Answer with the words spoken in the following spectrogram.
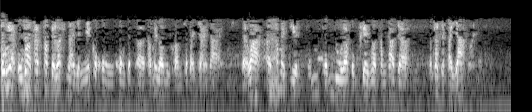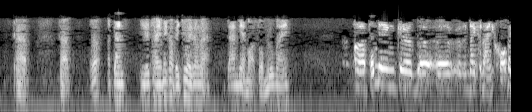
ตรงเนี้ยผมว่าถ้าถ้าเป็นลักษณะอย่างนี้ก็คงคงจะเอ่อทำให้เรามีความสบายใจได้ แต่ว่าเอ่อถ้าไม่เปลี่ยนผมผมดูแล้วผมเกรงว่าทำท่าจะทำท่าจะไปยากหน่อยครับครับแล้วอาจารย์ธีรชัยไม่เข้าไปช่วยเขาล่ะอาจารย์เนี่ยเหมาะสมรู้ไหมเออผมเองเอ่อเอ่อเอ่อในขณะนี้ขอไม่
